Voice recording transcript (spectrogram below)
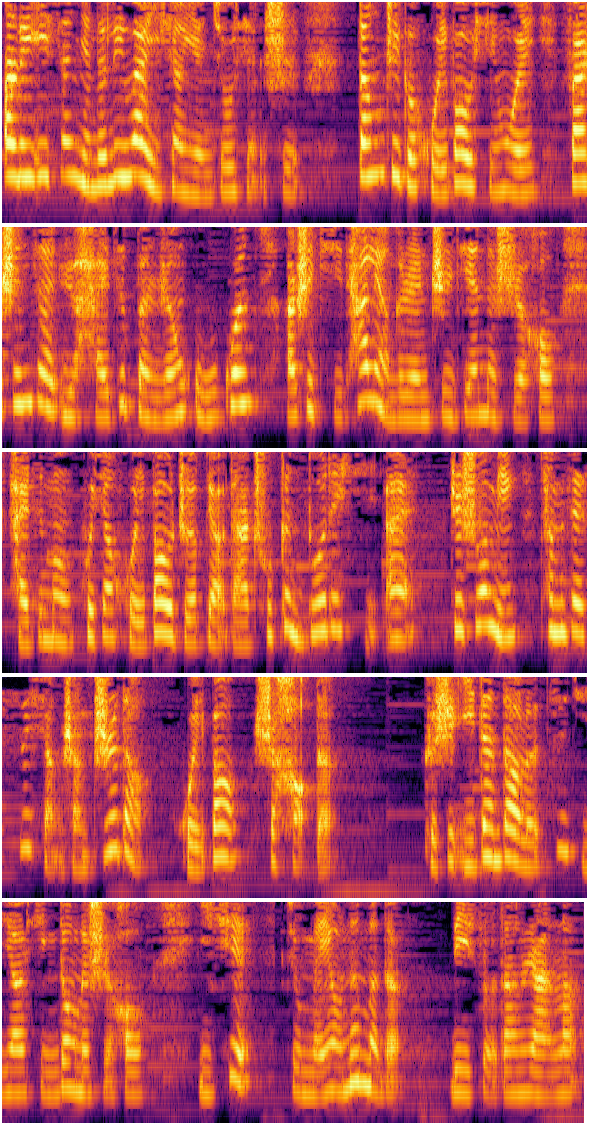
二零一三年的另外一项研究显示。当这个回报行为发生在与孩子本人无关，而是其他两个人之间的时候，孩子们会向回报者表达出更多的喜爱。这说明他们在思想上知道回报是好的。可是，一旦到了自己要行动的时候，一切就没有那么的理所当然了。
